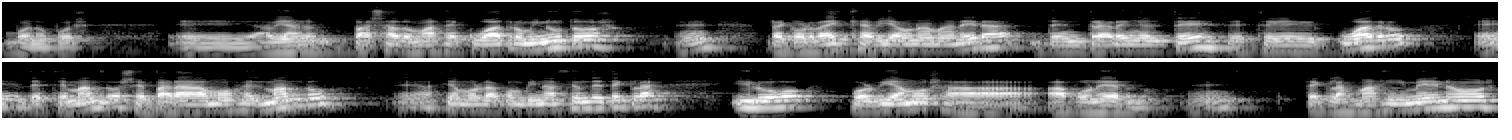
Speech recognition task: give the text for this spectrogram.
Bueno, pues eh, habían pasado más de cuatro minutos. ¿eh? Recordáis que había una manera de entrar en el test de este cuadro, ¿eh? de este mando. Separábamos el mando, hacíamos la combinación de teclas y luego volvíamos a, a ponerlo. Teclas más y menos,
